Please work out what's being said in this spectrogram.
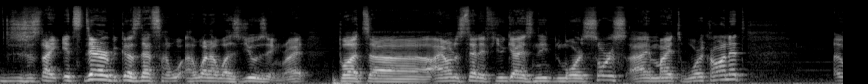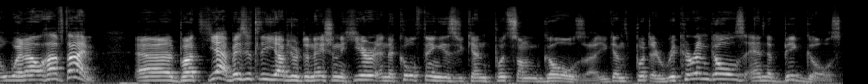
just like it's there because that's what I was using, right? But uh, I understand if you guys need more source, I might work on it when I'll have time. Uh, but yeah, basically you have your donation here, and the cool thing is you can put some goals. Uh, you can put a recurrent goals and a big goals.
